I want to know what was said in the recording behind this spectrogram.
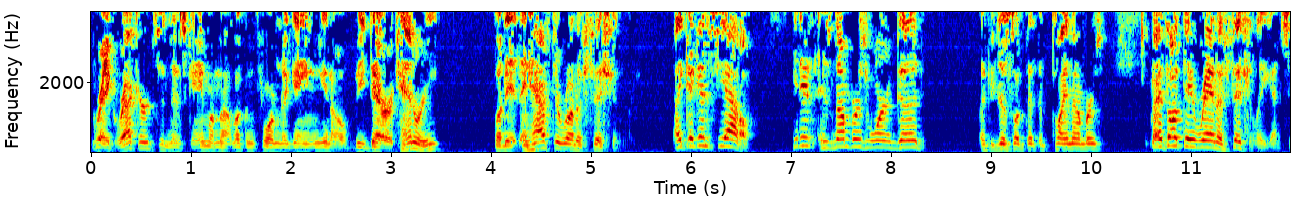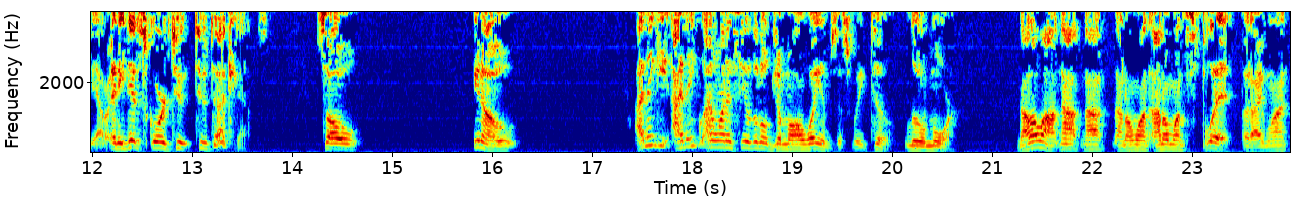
break records in this game. I'm not looking for him to game, you know, be Derrick Henry, but it, they have to run efficiently. Like against Seattle, he didn't. His numbers weren't good. Like you just looked at the play numbers, but I thought they ran efficiently against Seattle, and he did score two two touchdowns. So, you know, I think he, I think I want to see a little Jamaal Williams this week too, a little more. Not a lot. Not not. I don't want. I don't want split, but I want.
